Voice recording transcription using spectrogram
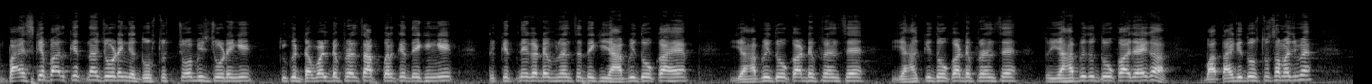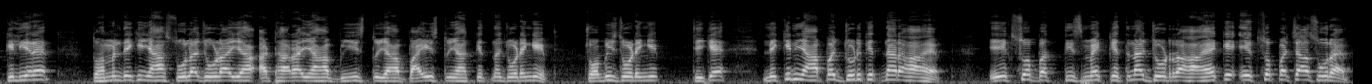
बाईस के बाद कितना जोड़ेंगे? दोस्तों, चौबीस जोड़ेंगे, क्योंकि डबल डिफरेंस आप करके देखेंगे तो कितने का डिफरेंस है? देखिए, यहाँ भी दो का है, यहाँ भी दो का डिफरेंस है, यहाँ की दो का डिफरेंस है तो यहाँ भी तो दो का आ जाएगा। बात आ गई दोस्तों समझ में? क्लियर है? तो हमने देखिए, यहाँ सोलह जोड़ा, यहाँ अठारह, यहाँ बीस तो यहाँ बाईस तो यहाँ कितना जोड़ेंगे? चौबीस जोड़ेंगे, ठीक है? लेकिन यहाँ पर जुड़ कितना रहा है? 132 में कितना जोड़ रहा है कि 150 हो रहा है?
